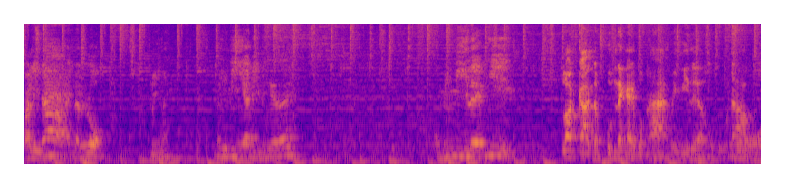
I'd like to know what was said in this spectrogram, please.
กาลีน่าไอ้นรก มีไหมไม่มีอะดิพี่เอ้ย ผมไม่มีเลยพี่ รอดการจับกลุ่มได้ไงบวกห้าไม่มีเลยเหรอโอ้โหดาวโอ้โห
